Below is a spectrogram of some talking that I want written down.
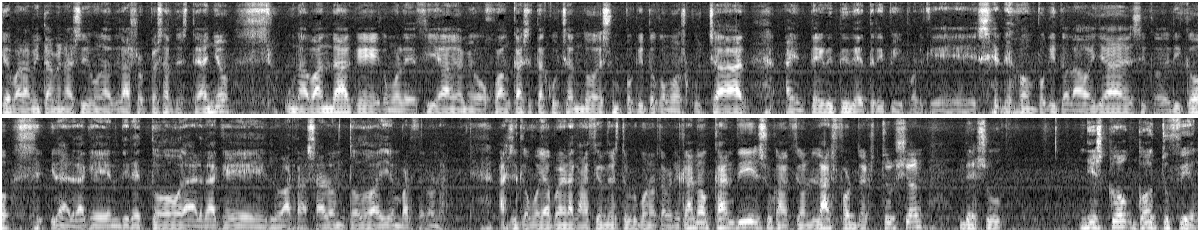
que para mí también ha sido una de las sorpresas de este año. Una banda que, como le decía mi amigo Juan, casi está escuchando, es un poquito como escuchar a Integrity de Trippy, porque se le va un poquito la olla, el psicodélico, y la verdad que en directo, la verdad que lo arrasaron todo ahí en Barcelona. Así que voy a poner la canción de este grupo norteamericano, Candy, su canción Last for Destruction, de su disco Go to Feel.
